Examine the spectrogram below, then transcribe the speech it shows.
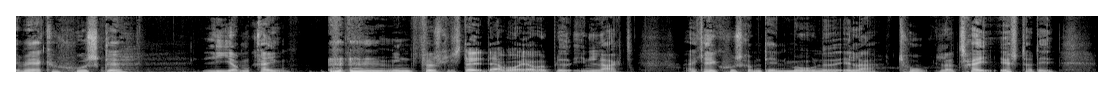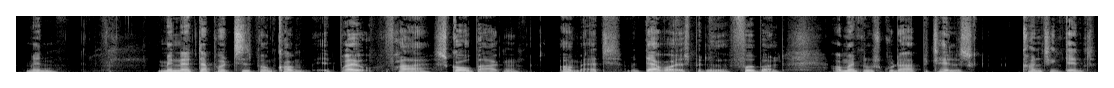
Men jeg kan huske lige omkring min fødselsdag, der hvor jeg var blevet indlagt. Jeg kan ikke huske, om det er en måned eller to eller tre efter det, men, men at der på et tidspunkt kom et brev fra Skovbakken, om at der hvor jeg spillede fodbold, om at nu skulle der betales kontingent.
